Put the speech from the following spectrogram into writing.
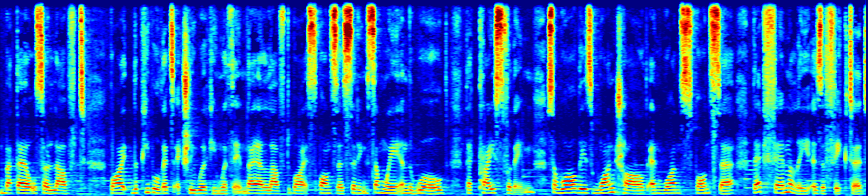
but they're also loved by the people that's actually working with them. They are loved by a sponsor sitting somewhere in the world that prays for them. So while there's one child and one sponsor, that family is affected.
